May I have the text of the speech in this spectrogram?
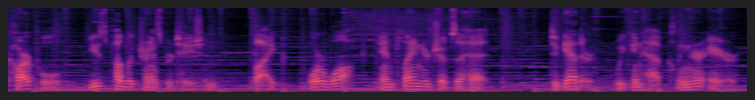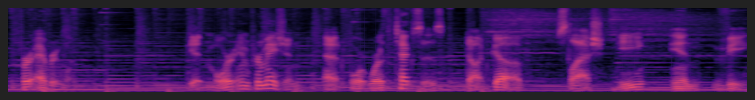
Carpool, use public transportation, bike, or walk, and plan your trips ahead. Together, we can have cleaner air for everyone. Get more information at fortworthtexas.gov slash ENV.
